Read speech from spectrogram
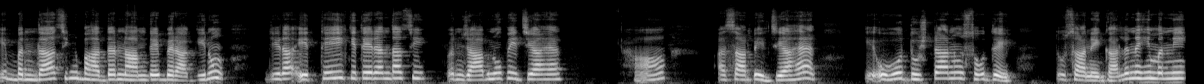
ਕਿ ਬੰਦਾ ਸਿੰਘ ਬਹਾਦਰ ਨਾਮ ਦੇ ਬਿਰਾਗੀ ਨੂੰ, ਜਿਹੜਾ ਇੱਥੇ ਹੀ ਕਿਤੇ ਰਹਿੰਦਾ ਸੀ, ਪੰਜਾਬ ਨੂੰ ਭੇਜਿਆ ਹੈ? ਹਾਂ, ਅਸਾਂ ਭੇਜਿਆ ਹੈ ਕਿ ਉਹ ਦੁਸ਼ਟਾਂ ਨੂੰ ਸੋਧੇ। ਤੁਸਾਂ ਨੇ ਗੱਲ ਨਹੀਂ ਮੰਨੀ,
